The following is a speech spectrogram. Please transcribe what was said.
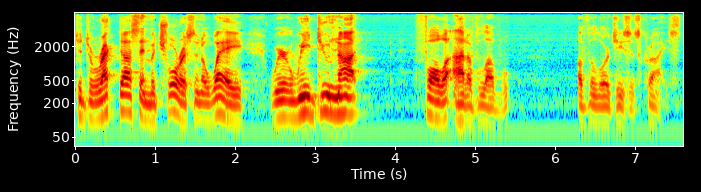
to direct us and mature us in a way where we do not fall out of love of the Lord Jesus Christ.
